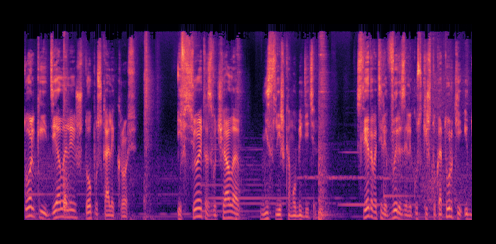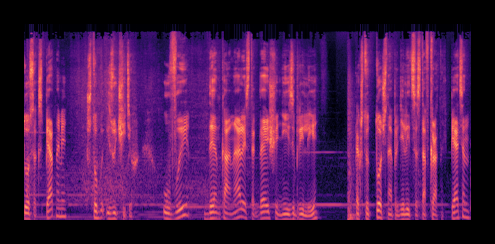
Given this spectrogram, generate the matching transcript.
только и делали, что пускали кровь. И все это звучало не слишком убедительно. Следователи вырезали куски штукатурки и досок с пятнами, чтобы изучить их. Увы, ДНК-анализ тогда еще не изобрели, так что точно определить состав красных пятен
